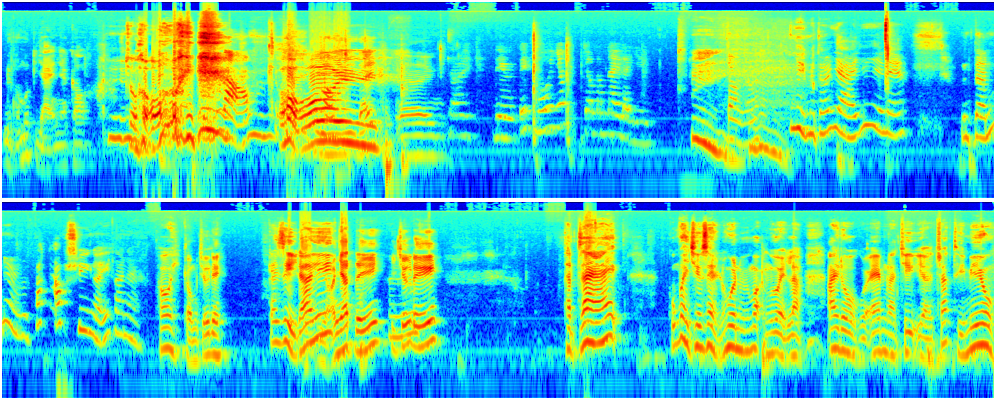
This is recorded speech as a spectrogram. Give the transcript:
đừng có mất dạy nha con. Trời ơi. trời ơi. đấy ờ, điều tiếc nuối nhất trong năm nay là gì? trời ơi. Cái gì mà thở dài chứ vậy nè? Bình tĩnh rồi vắt óc suy nghĩ coi nè. Thôi Cộng trước đi. Cái gì đấy? Nhỏ nhất đi Đi trước đi. Thật ra ấy cũng phải chia sẻ luôn với mọi người là idol của em là chị uh, Trắc Thúy Miêu.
